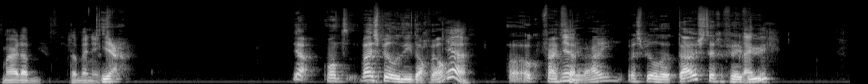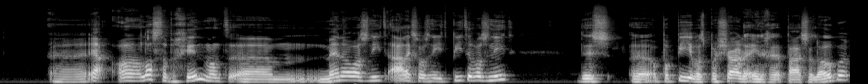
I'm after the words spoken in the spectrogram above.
Maar dat, dat ben ik. Ja. Ja, want wij speelden die dag wel. Ja, ook op 15 Ja. januari. Wij speelden thuis tegen VVU. Uh, ja, al een lastig begin, want ehm, Menno was niet, Alex was niet, Pieter was niet. Dus uh, op papier was Bashar de enige Paarse loper.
